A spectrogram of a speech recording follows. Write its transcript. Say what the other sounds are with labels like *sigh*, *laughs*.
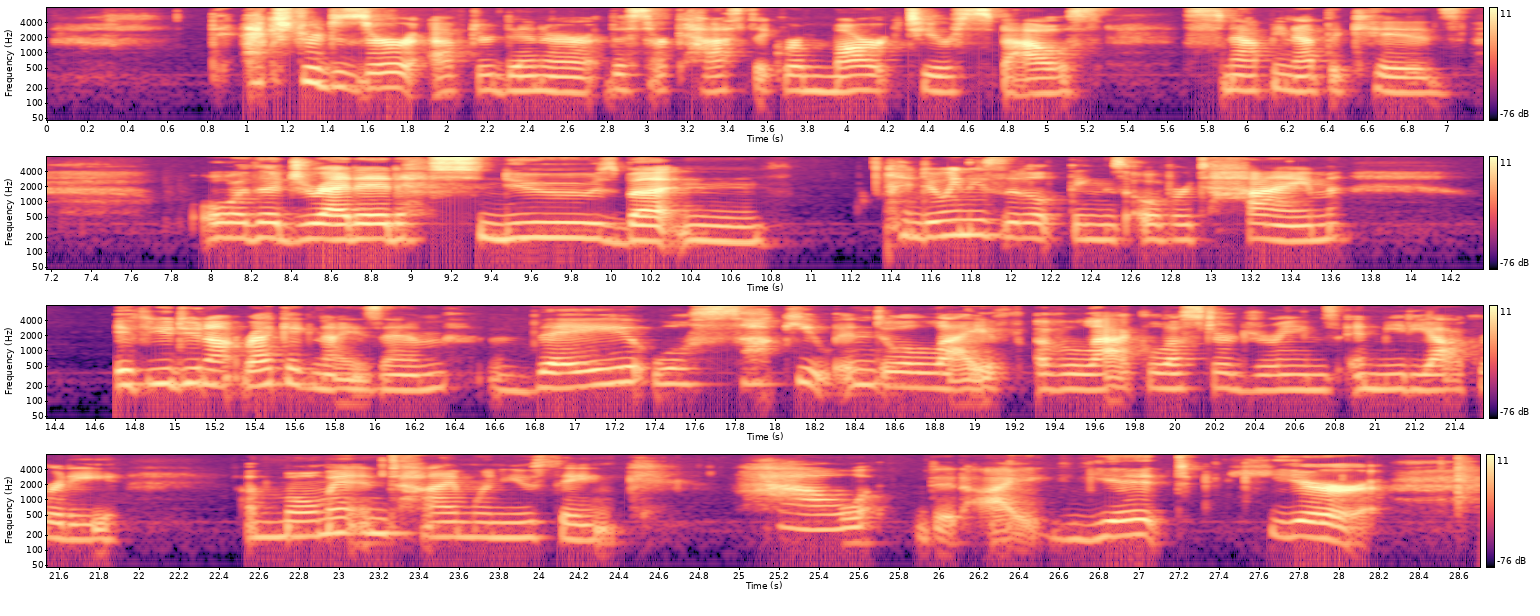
the extra dessert after dinner, the sarcastic remark to your spouse, snapping at the kids, or the dreaded snooze button. And doing these little things over time, if you do not recognize them, they will suck you into a life of lackluster dreams and mediocrity. A moment in time when you think, How did I get here?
